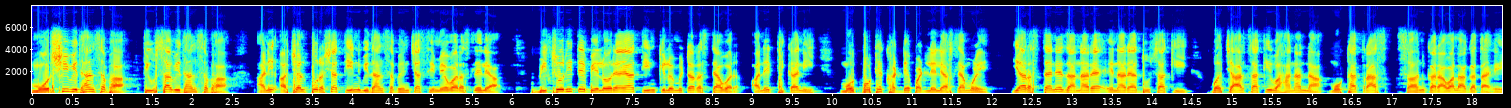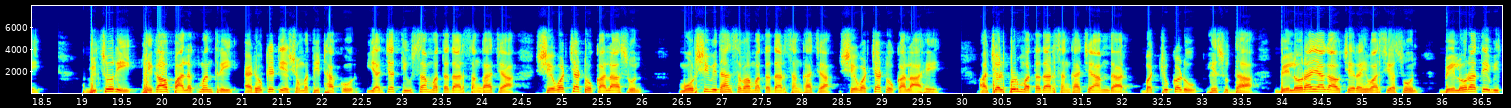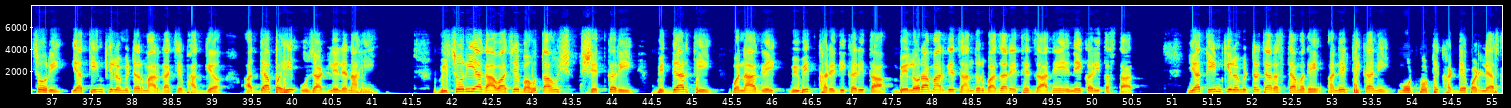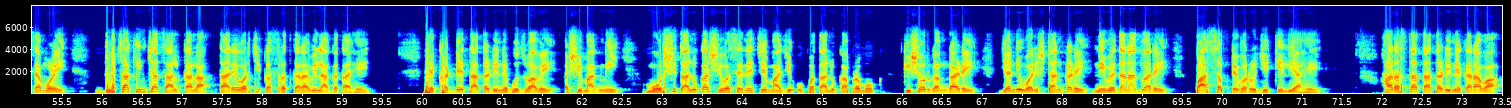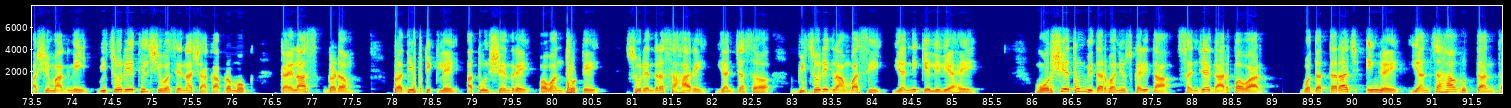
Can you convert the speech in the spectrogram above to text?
मोर्शी विधानसभा तिवसा विधानसभा आणि अचलपूर अशा तीन विधानसभेंच्या सीमेवर असलेल्या विचोरी ते बेलोरा या तीन किलोमीटर रस्त्यावर अनेक ठिकाणी मोठमोठे खड्डे पडलेले असल्यामुळे या रस्त्याने जाणाऱ्या येणाऱ्या दुचाकी व चारचाकी वाहनांना मोठा त्रास सहन करावा लागत आहे. विचोरी हे गाव पालकमंत्री ॲडव्होकेट यशोमती ठाकूर यांच्या तिवसा मतदारसंघाच्या शेवटच्या टोकाला असून मोर्शी विधानसभा मतदारसंघाच्या शेवटच्या टोकाला आहे. अचलपूर मतदारसंघाचे आमदार बच्चू कडू हे सुद्धा बेलोरा या गावचे रहिवासी असून बेलोरा ते विचोरी या तीन किलोमीटर मार्गाचे भाग्य अद्यापही उजाडलेले नाही. विचोरी या गावाचे बहुतांश शेतकरी विद्यार्थी व नागरिक विविध खरेदीकरिता बेलोरा मार्गे चांदूर बाजार येथे जाणे येणे करीत असतात. या तीन किलोमीटरच्या रस्त्यामध्ये अनेक ठिकाणी मोठमोठे खड्डे पडले असल्यामुळे दुचाकींच्या चालकाला तारेवरची कसरत करावी लागत आहे. हे खड्डे तातडीने बुजवावे अशी मागणी मोर्शी तालुका शिवसेनेचे माजी उपतालुका प्रमुख किशोर गंगाडे यांनी वरिष्ठांकडे निवेदनाद्वारे पाच सप्टेंबर रोजी केली आहे. हा रस्ता तातडीने करावा अशी मागणी विचोरी येथील शिवसेना शाखा प्रमुख कैलास गडम प्रदीप टिकले अतुल शेंद्रे पवन धोटे सुरेंद्र सहारे यांच्यासह विचोरी ग्रामवासी यांनी केलेली आहे. मोर्शी येथून विदर्भ न्यूजकरिता संजय गारपवार व दत्तराज इंगळे यांचा हा वृत्तांत.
